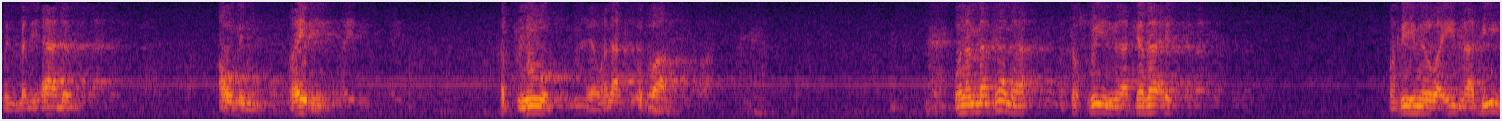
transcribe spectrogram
من بني آدم أو من غيرهم كالطيور الحيوانات الأخرى ولما كان التصوير من الكبائر وفيه من الوعيد ما فيه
